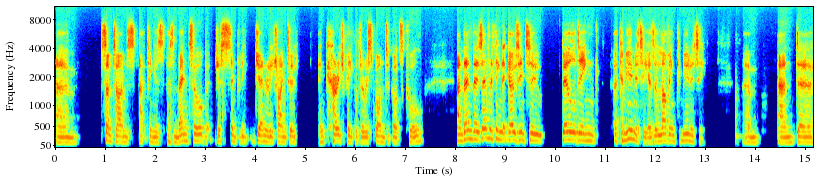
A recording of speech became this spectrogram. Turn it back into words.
Um, sometimes acting as, as mentor, but just simply generally trying to encourage people to respond to God's call. And then there's everything that goes into building a community as a loving community um, and uh,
